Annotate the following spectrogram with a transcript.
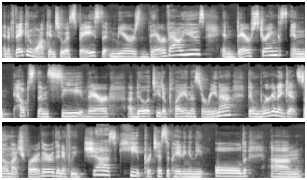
And if they can walk into a space that mirrors their values and their strengths and helps them see their ability to play in this arena then we're going to get so much further than if we just keep participating in the old um,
